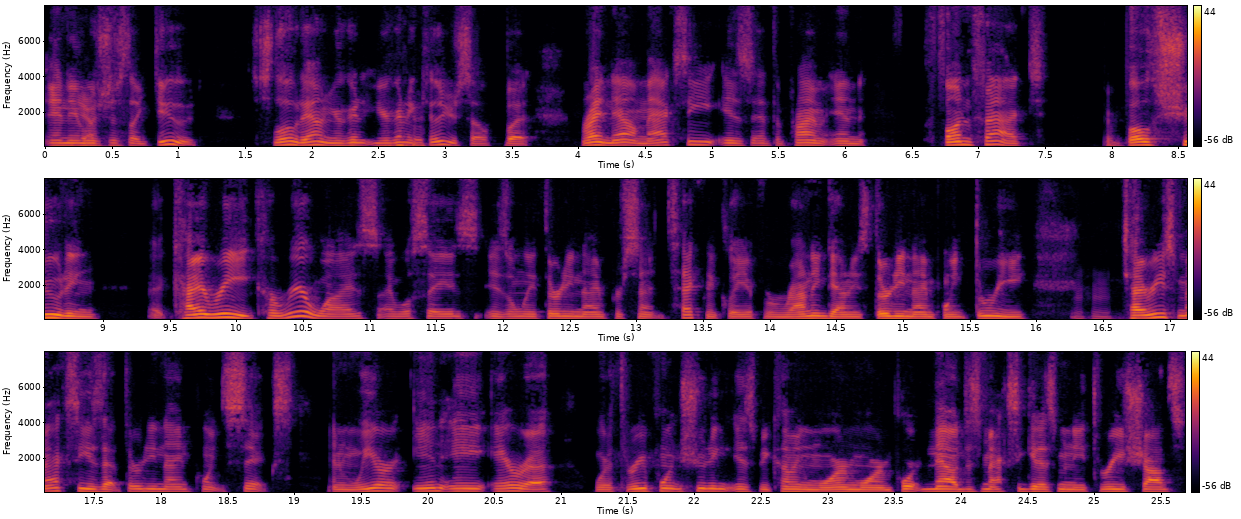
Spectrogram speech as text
and it yeah. was just like, dude, slow down. You're gonna you're gonna kill yourself. But right now, Maxey is at the prime, and fun fact, they're both shooting. Uh, Kyrie, career wise, I will say is is only 39% technically. If we're rounding down, he's 39.3. Mm-hmm. Tyrese Maxey is at 39.6 and we are in a era where three point shooting is becoming more and more important. Now, does Maxey get as many three shots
